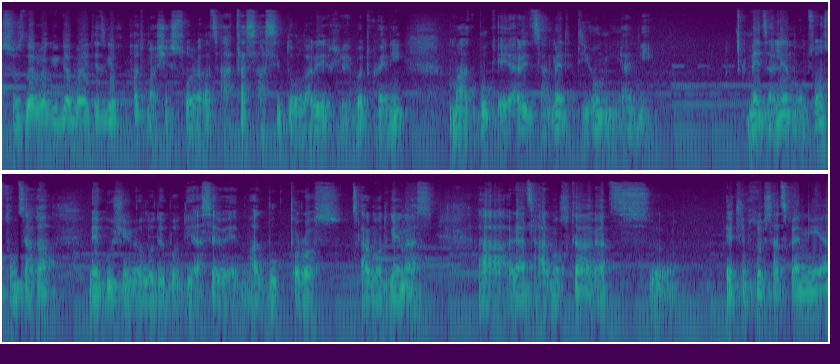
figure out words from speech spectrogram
128 გიგაბაიტის გეყოფათ, მაშინ სულ რაღაც 1100 დოლარი ეხება თქვენი MacBook Air-ი 13 დიუმიანი. მე ძალიან მომწონს, თუმცა მე გუშინ ველოდებოდი ასევე MacBook Pro-ს წარმოქმნას, რაც არ მოხდა, რაც ერთი მხრივ საწყენია,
